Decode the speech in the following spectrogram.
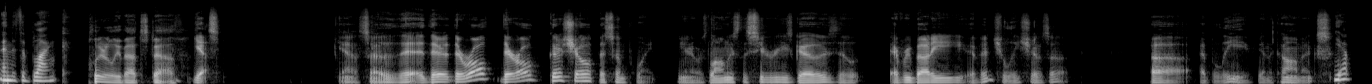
And it's a blank. clearly that's death. Yes. Yeah. So they- they're they're all they're all going to show up at some point. You know, as long as the series goes, everybody eventually shows up. Uh, I believe in the comics. Yep.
